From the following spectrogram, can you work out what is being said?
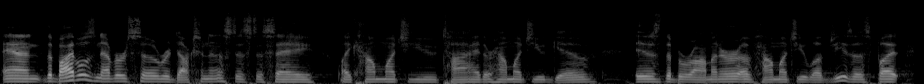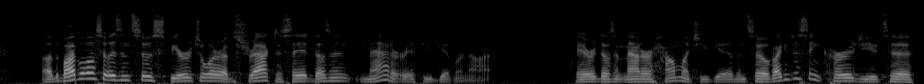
And the Bible is never so reductionist as to say, like, how much you tithe or how much you give is the barometer of how much you love Jesus. But uh, the Bible also isn't so spiritual or abstract to say it doesn't matter if you give or not. Okay, or it doesn't matter how much you give. And so if I can just encourage you to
